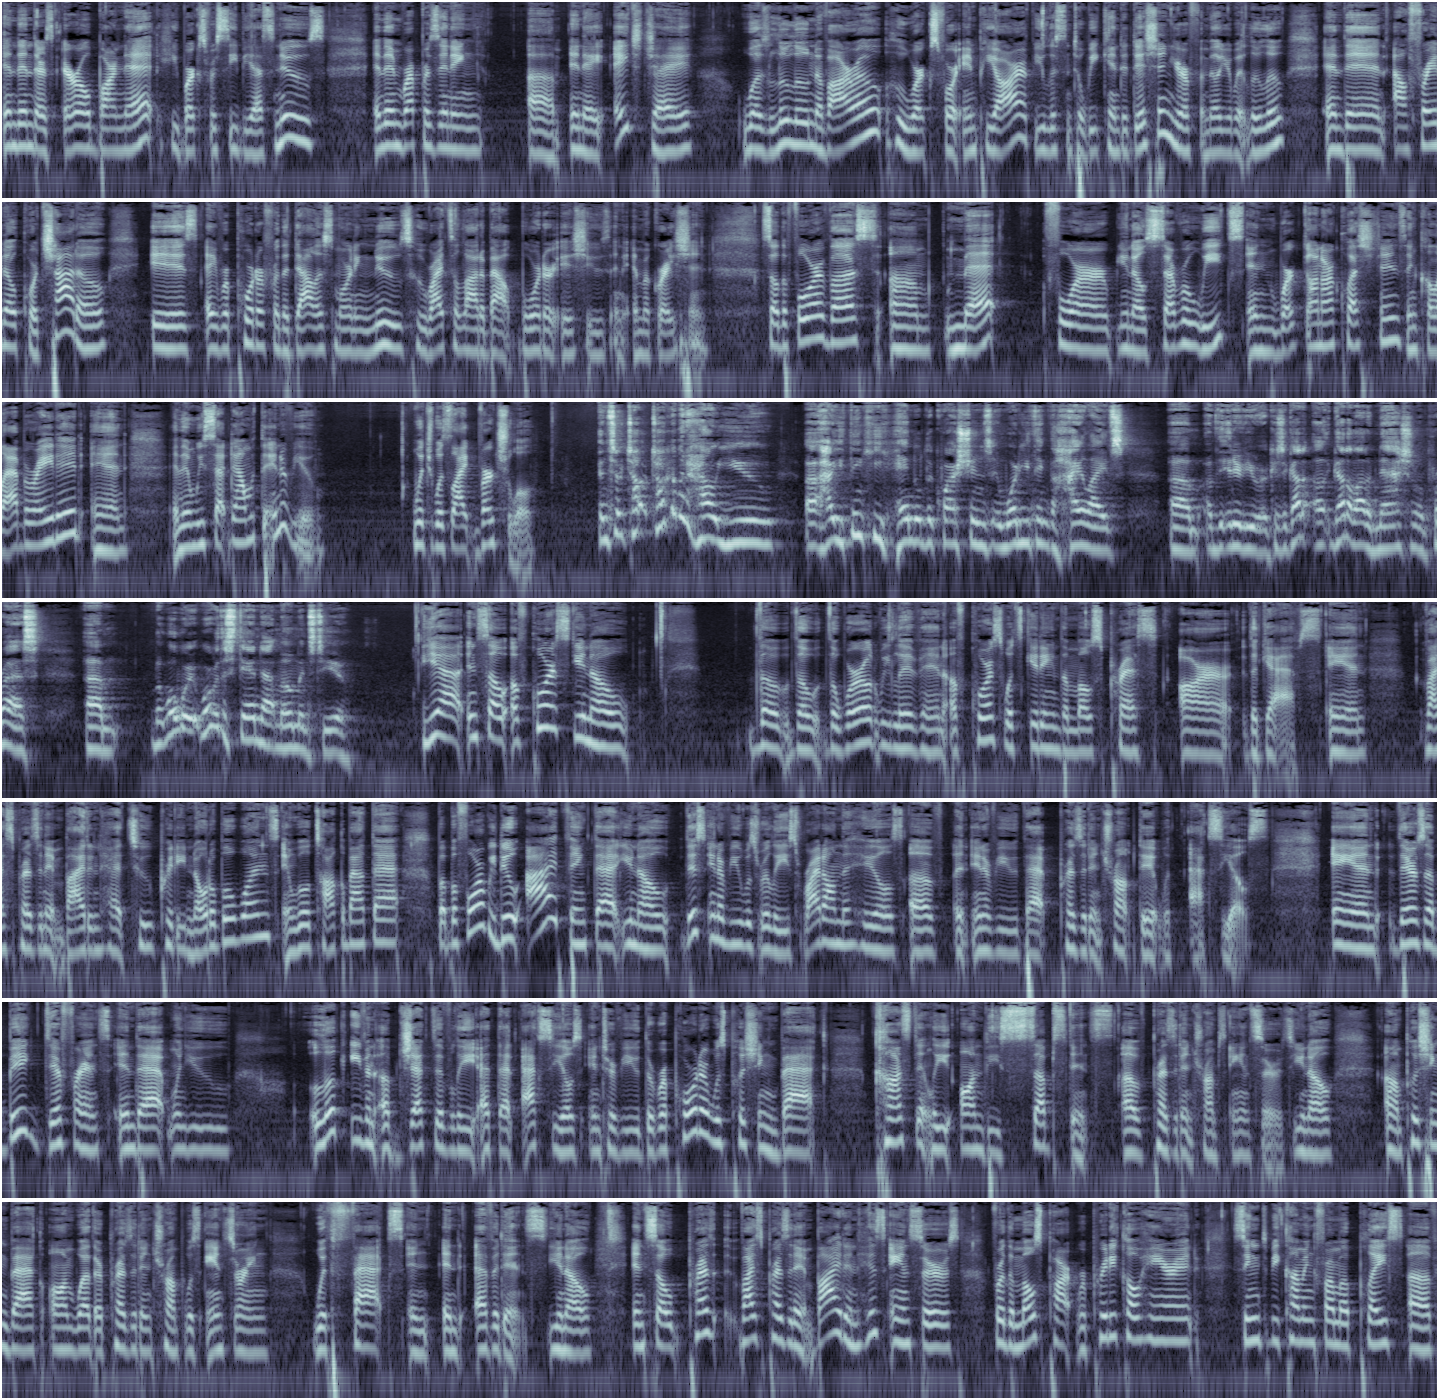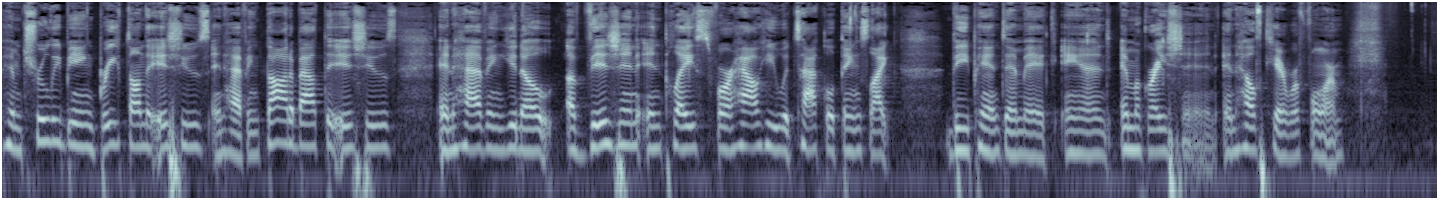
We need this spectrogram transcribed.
And then there's Errol Barnett. He works for CBS News. And then representing um, NAHJ was Lulu Navarro, who works for NPR. If you listen to Weekend Edition, you're familiar with Lulu. And then Alfredo Corchado is a reporter for the Dallas Morning News who writes a lot about border issues and immigration. So the four of us um, met for you know several weeks and worked on our questions and collaborated and and then we sat down with the interview which was like virtual. And so talk, talk about how you uh, how you think he handled the questions and what do you think the highlights um, of the interviewer because it got uh, got a lot of national press um, but what were what were the standout moments to you? Yeah and so of course you know the the the world we live in of course what's getting the most press are the gaffes and Vice President Biden had two pretty notable ones, and we'll talk about that. But before we do, I think that, you know, this interview was released right on the heels of an interview that President Trump did with Axios. And there's a big difference in that when you look even objectively at that Axios interview, the reporter was pushing back constantly on the substance of President Trump's answers. You know, um, pushing back on whether President Trump was answering with facts and, and evidence, you know. And so Pres- Vice President Biden, his answers for the most part were pretty coherent, seemed to be coming from a place of him truly being briefed on the issues and having thought about the issues and having, you know, a vision in place for how he would tackle things like the pandemic and immigration and healthcare reform.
